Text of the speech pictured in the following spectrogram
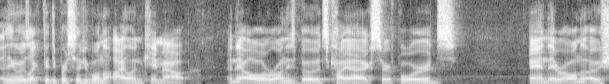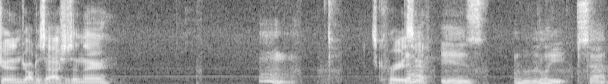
I think it was like fifty percent of people on the island came out, and they all were on these boats, kayaks, surfboards, and they were all in the ocean and dropped his ashes in there. Hmm. It's crazy. That is really sad.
